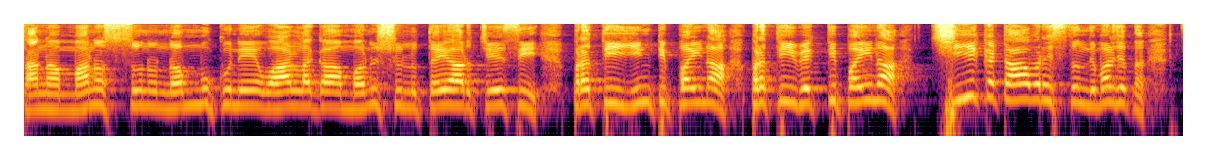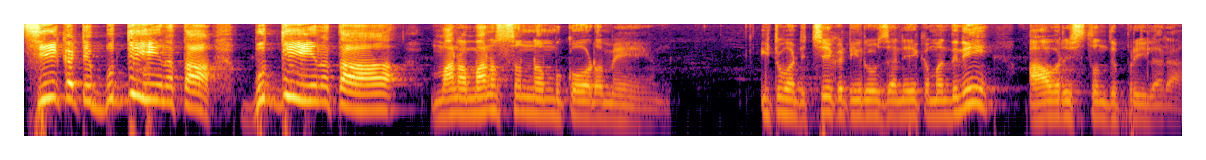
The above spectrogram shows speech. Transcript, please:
తన మనస్సును నమ్ముకునే వాళ్ళగా మనుషులు తయారు చేసి ప్రతి ఇంటి పైన ప్రతి వ్యక్తి పైన చీకటి ఆవరిస్తుంది. మనం చెప్తాం చీకటి బుద్ధిహీనత బుద్ధిహీనత మన మనస్సును నమ్ముకోవడమే. ఇటువంటి చీకటి ఈరోజు అనేక మందిని ఆవరిస్తుంది ప్రియులరా.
